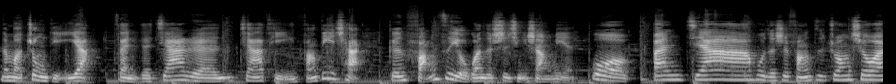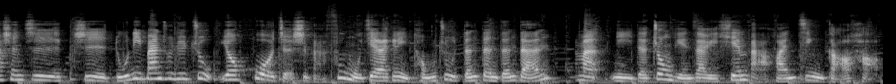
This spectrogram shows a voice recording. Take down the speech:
那么重点一样在你的家人、家庭、房地产。跟房子有关的事情上面，或搬家啊，或者是房子装修啊，甚至是独立搬出去住，又或者是把父母接来跟你同住等等等等。那么你的重点在于先把环境搞好。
